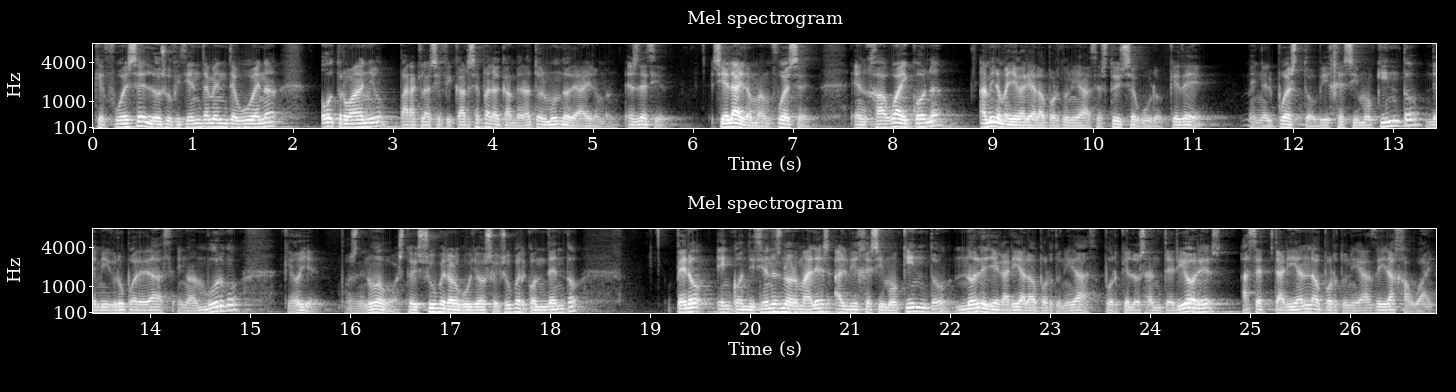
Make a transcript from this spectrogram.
que fuese lo suficientemente buena otro año para clasificarse para el Campeonato del Mundo de Ironman. Es decir, si el Ironman fuese en Hawái Kona, a mí no me llegaría la oportunidad, estoy seguro. Quedé en el puesto vigésimo quinto de mi grupo de edad en Hamburgo, que oye, pues de nuevo, estoy súper orgulloso y súper contento, pero en condiciones normales al vigésimo quinto no le llegaría la oportunidad, porque los anteriores aceptarían la oportunidad de ir a Hawái.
